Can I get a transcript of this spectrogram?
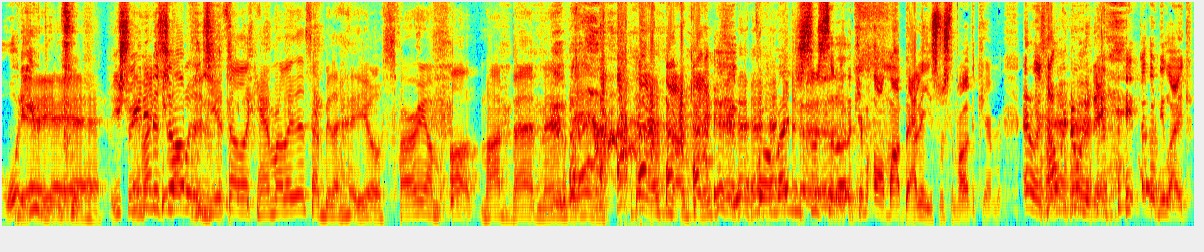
What Yeah, you doing? yeah, yeah. you sure you I need a came up job? with a DSLR camera like this, I'd be like, hey, yo, sorry, I'm up. My bad, man. Damn. no, I'm kidding. Bro, imagine you switch to the other camera. Oh my bad, I need to switch to my other camera. Anyways, how are we doing today? They're gonna be like,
